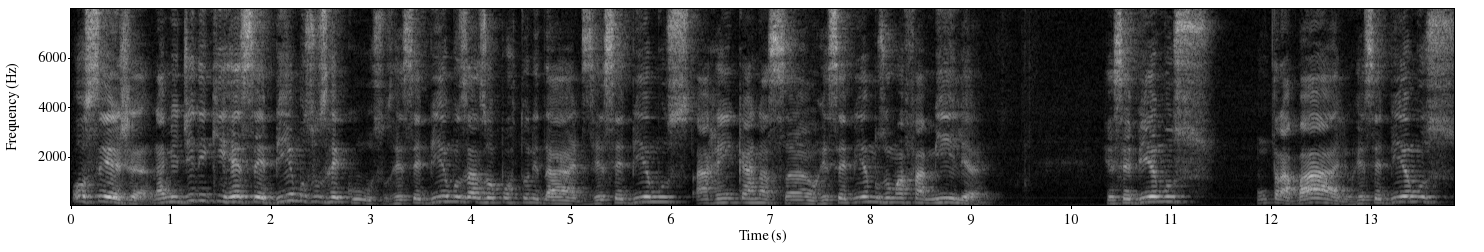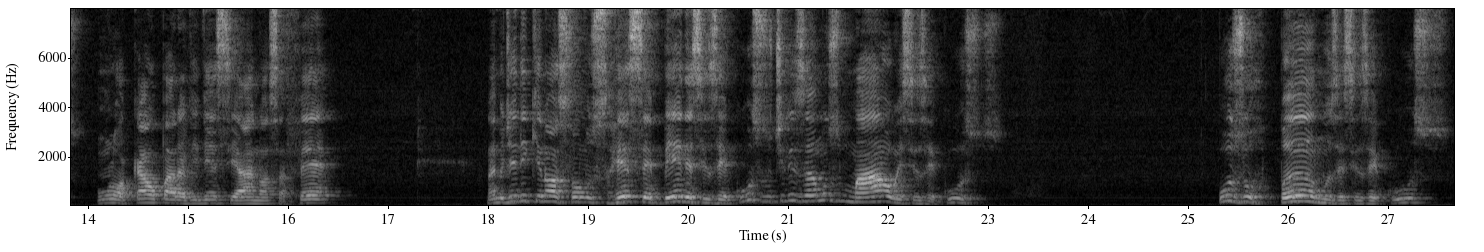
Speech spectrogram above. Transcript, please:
Ou seja, na medida em que recebíamos os recursos, recebíamos as oportunidades, recebíamos a reencarnação, recebíamos uma família, recebíamos um trabalho, recebíamos um local para vivenciar nossa fé, na medida em que nós fomos recebendo esses recursos, utilizamos mal esses recursos, usurpamos esses recursos,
